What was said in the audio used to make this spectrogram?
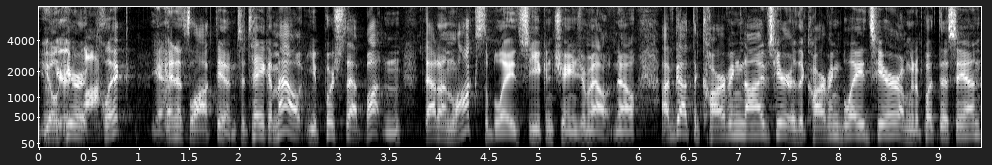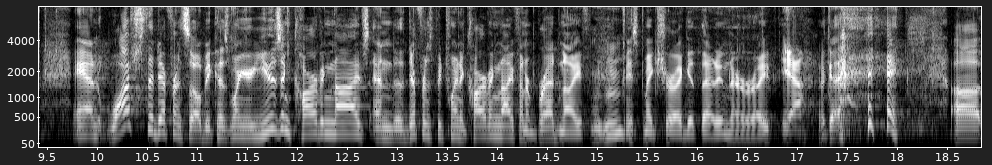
You'll you'll hear it hear it lock? click, Yeah. and it's locked in. To take them out, you push that button, that unlocks the blades so you can change them out. Now, I've got the carving knives here, or the carving blades here. I'm gonna put this in. And watch the difference though, because when you're using carving knives and the difference between a carving knife and a bread knife, let me just make sure I get that in there right. Yeah. Okay. uh,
